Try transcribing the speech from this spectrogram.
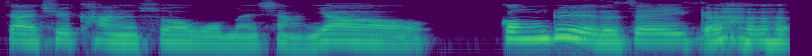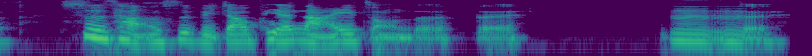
再去看说我们想要攻略的这一个 市场是比较偏哪一种的，对，嗯嗯，对。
